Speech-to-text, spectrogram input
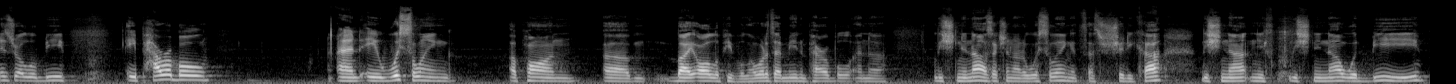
Israel will be a parable and a whistling upon um, by all the people. Now, what does that mean? A parable and a Lishnina is actually not a whistling, it's that's shirika. Lishnina, lishnina would be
